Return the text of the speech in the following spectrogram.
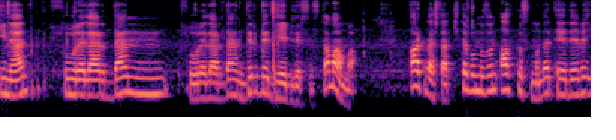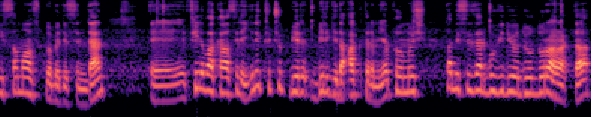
inen surelerden surelerdendir de diyebilirsiniz. Tamam mı? Arkadaşlar kitabımızın alt kısmında TDV İslam Ansiklopedisinden e, fil vakası ile ilgili küçük bir bilgi de aktarım yapılmış. Tabi sizler bu videoyu durdurarak da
